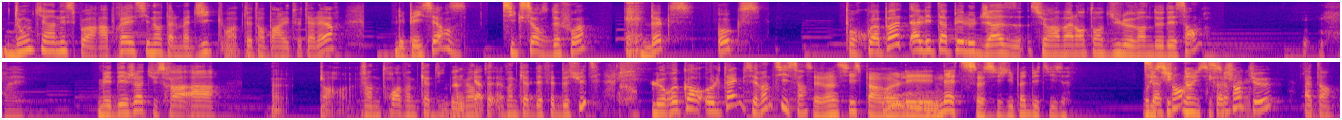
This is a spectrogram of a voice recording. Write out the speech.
Donc, il y a un espoir. Après, sinon, t'as le Magic, on va peut-être en parler tout à l'heure. Les Pacers, Sixers deux fois, Bucks, Hawks. Pourquoi pas aller taper le Jazz sur un malentendu le 22 décembre? Ouais. Mais déjà, tu seras à euh, genre 23, 24, 24, 20 24 défaites de suite. Le record all-time, c'est 26. Hein. C'est 26 par euh, les Nets, si je dis pas de bêtises. Ou les Sachant, Six- non, sachant que, attends,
